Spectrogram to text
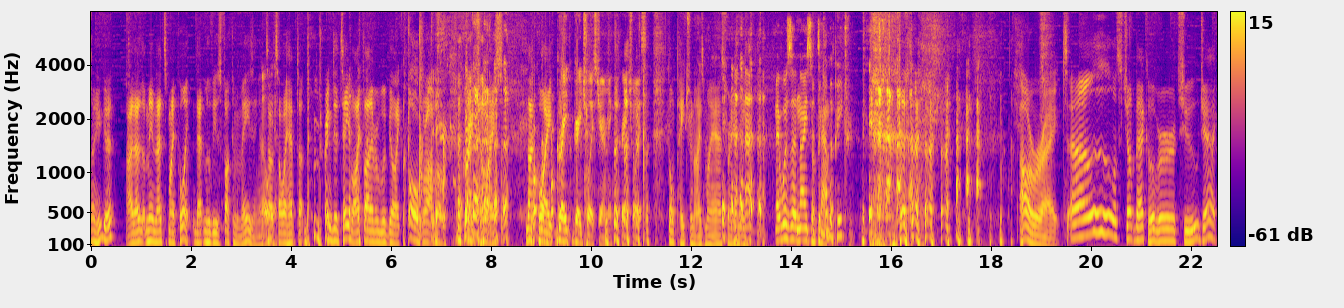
No, you're good. I, I mean, that's my point. That movie is fucking amazing. That's, Oh, that's yeah. all I have to bring to the table. I thought everyone would be like, "Oh, bravo, great choice." Not quite. great, great choice, Jeremy. Great choice. Don't patronize my ass, Randy. It was a nice But Become a patron. all right, uh, let's jump back over to Jack.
